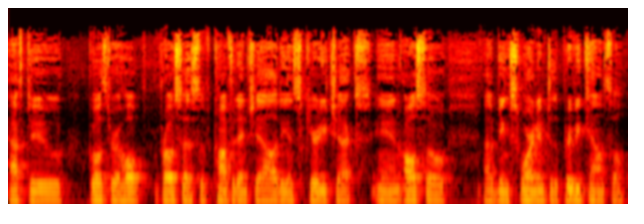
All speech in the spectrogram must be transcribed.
have to go through a whole process of confidentiality and security checks, and also uh, being sworn into the Privy Council,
